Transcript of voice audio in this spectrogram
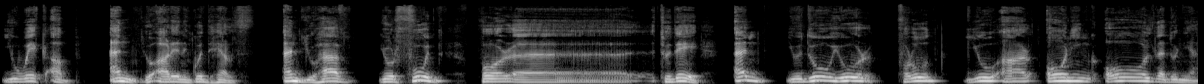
you wake up and you are in good health and you have your food for uh, today and you do your fruit, you are owning all the dunya.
